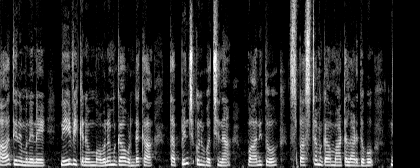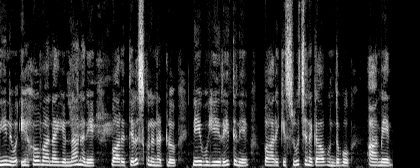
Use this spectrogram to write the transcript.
ఆ దినముననే నీ వికనం మౌనముగా ఉండక తప్పించుకుని వచ్చిన వానితో స్పష్టముగా మాట్లాడదువు. నేను యెహోవానై ఉన్నానని వారు తెలుసుకున్నట్లు నీవు ఈ రీతిని వారికి సూచనగా ఉందువు. ఆమెన్.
